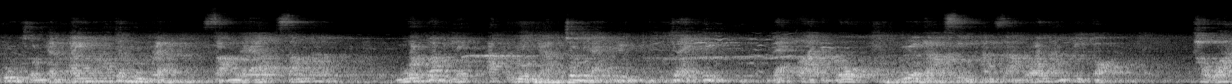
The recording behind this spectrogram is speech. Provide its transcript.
พุ่งชนกันไปมาอย่างรุนแรงซ้ำแล้วซ้ำเล่ามวลก้อนเล็กอัดรวมกันจนใหญ่ขึ้นใหญ่ขึ้น และกลายเป็นโลกเมื่อราว4,300 ล้านปีก่อนทว่า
